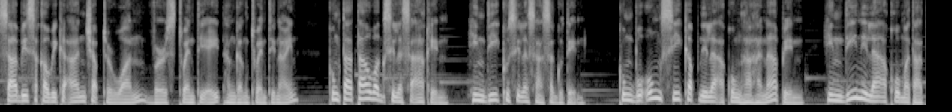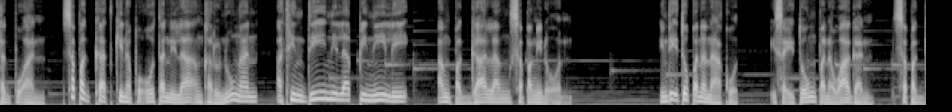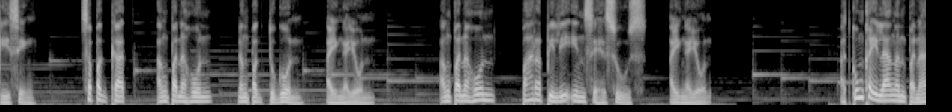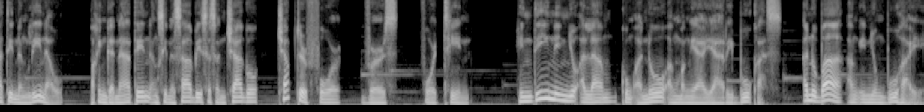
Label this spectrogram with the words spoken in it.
Sabi sa Kawikaan chapter 1 verse 28 hanggang 29, Kung tatawag sila sa akin, hindi ko sila sasagutin. Kung buong sikap nila akong hahanapin, hindi nila ako matatagpuan sapagkat kinapuotan nila ang karunungan at hindi nila pinili ang paggalang sa Panginoon. Hindi ito pananakot, isa itong panawagan sa paggising, sapagkat ang panahon ng pagtugon ay ngayon. Ang panahon para piliin si Jesus ay ngayon. At kung kailangan pa natin ng linaw, pakinggan natin ang sinasabi sa Santiago chapter 4 verse 14. Hindi ninyo alam kung ano ang mangyayari bukas. Ano ba ang inyong buhay?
